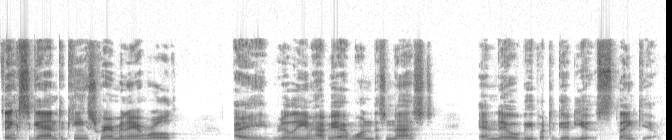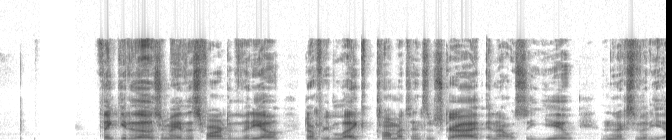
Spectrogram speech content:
Thanks again to King Aquarium and World. I really am happy I won this nest, and they will be put to good use. Thank you. Thank you to those who made it this far into the video. Don't forget to like, comment, and subscribe, and I will see you in the next video.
